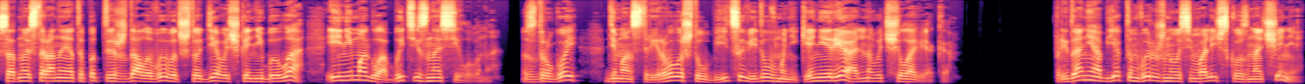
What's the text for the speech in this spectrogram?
С одной стороны, это подтверждало вывод, что девочка не была и не могла быть изнасилована. С другой, демонстрировало, что убийца видел в манекене реального человека. Придание объектам выраженного символического значения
